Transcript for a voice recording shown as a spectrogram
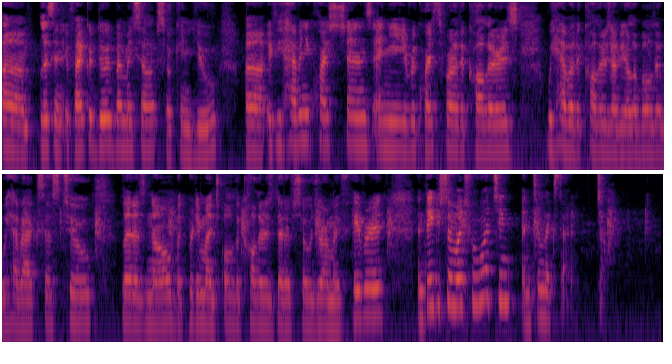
Um, listen, if I could do it by myself, so can you. Uh, if you have any questions, any requests for other colors, we have other colors available that we have access to. Let us know, but pretty much all the colors that I've showed you are my favorite. And thank you so much for watching. Until next time.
